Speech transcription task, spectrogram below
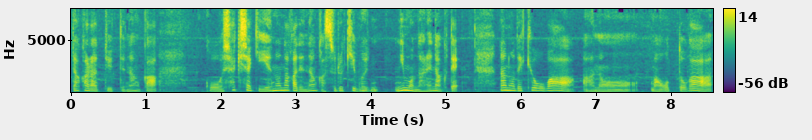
だからって言ってなんかこうシャキシャキ家の中でなんかする気分にもなれなくてなので今日はあの、まあ、夫が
